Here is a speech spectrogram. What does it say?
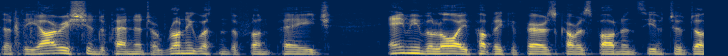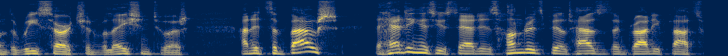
that the Irish Independent are running with on the front page. Amy Molloy, public affairs correspondent, seems to have done the research in relation to it. And it's about the heading, as you said, is hundreds built houses and granny flats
